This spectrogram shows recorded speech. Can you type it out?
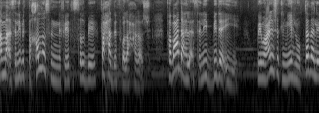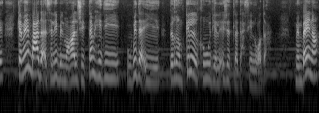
أما أساليب التخلص من النفايات الصلبة فحدث ولا حرج. فبعدها هالأساليب بدائية بمعالجة المياه المبتذلة كمان بعدها أساليب المعالجة التمهيدية وبدائية برغم كل القروض يلي إجت لتحسين الوضع. من بينها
